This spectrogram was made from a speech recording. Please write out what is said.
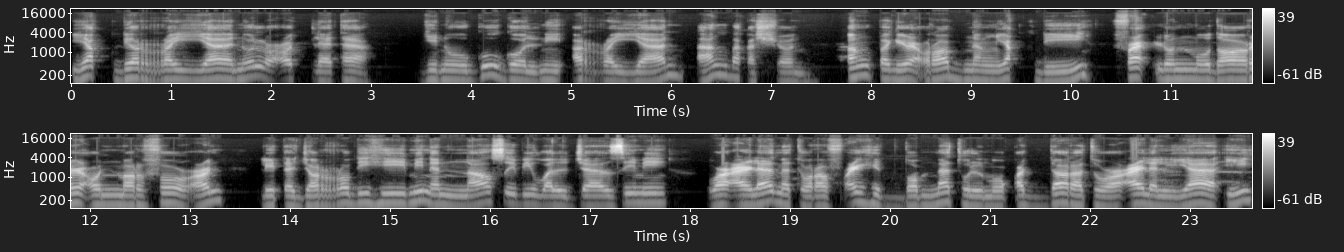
يقضي الريان العتلة. جنو جوجل ني الريان. أن بقشن أن بقعرب نن يقضي فعل مضارع مرفوع لتجرده من الناصب والجازم. وعلامة رفعه الضمة المقدرة على الياء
